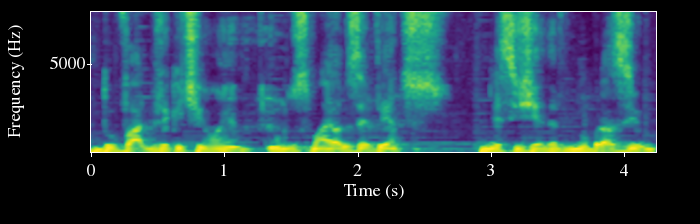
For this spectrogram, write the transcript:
do Vale do Jequitinhonha, um dos maiores eventos nesse gênero no Brasil.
